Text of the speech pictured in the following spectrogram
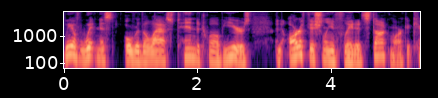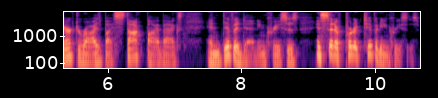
We have witnessed over the last 10 to 12 years an artificially inflated stock market characterized by stock buybacks and dividend increases instead of productivity increases.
